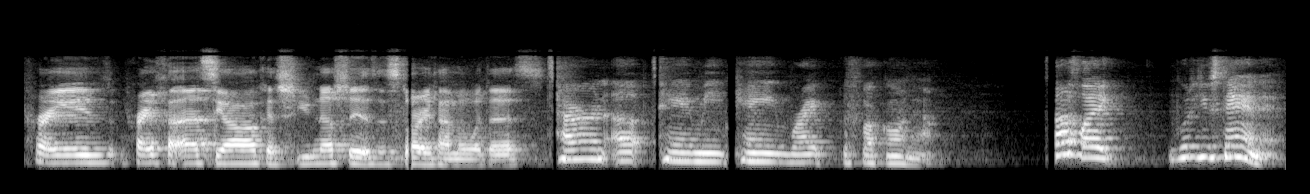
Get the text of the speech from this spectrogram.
Pray, pray for us, y'all, because you know she is a story coming with us. Turn up, Tammy came right the fuck on out. So I was like, "What are you standing at?"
